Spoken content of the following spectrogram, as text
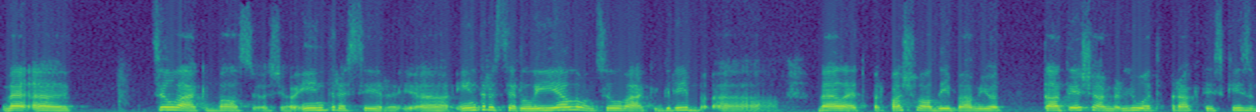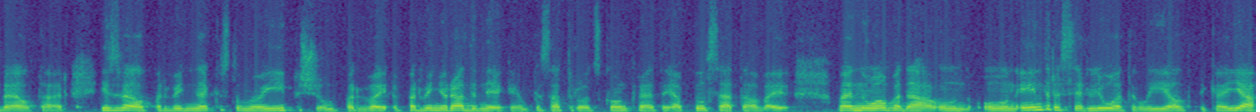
vē, uh, cilvēki balsos, jo interesi ir, uh, interesi ir liela un cilvēki grib uh, vēlēt par pašvaldībām. Tā tiešām ir ļoti praktiska izvēle. Tā ir izvēle par viņu nekustamo īpašumu, par, vai, par viņu radiniekiem, kas atrodas konkrētajā pilsētā vai, vai novadā. Un, un interese ir ļoti liela. Tikai jā,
